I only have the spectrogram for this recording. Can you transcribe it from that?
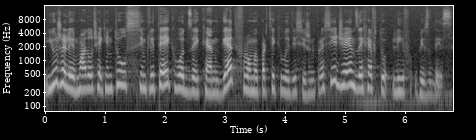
usually model checking tools simply take what they can get from a particular decision procedure and they have to live with this.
